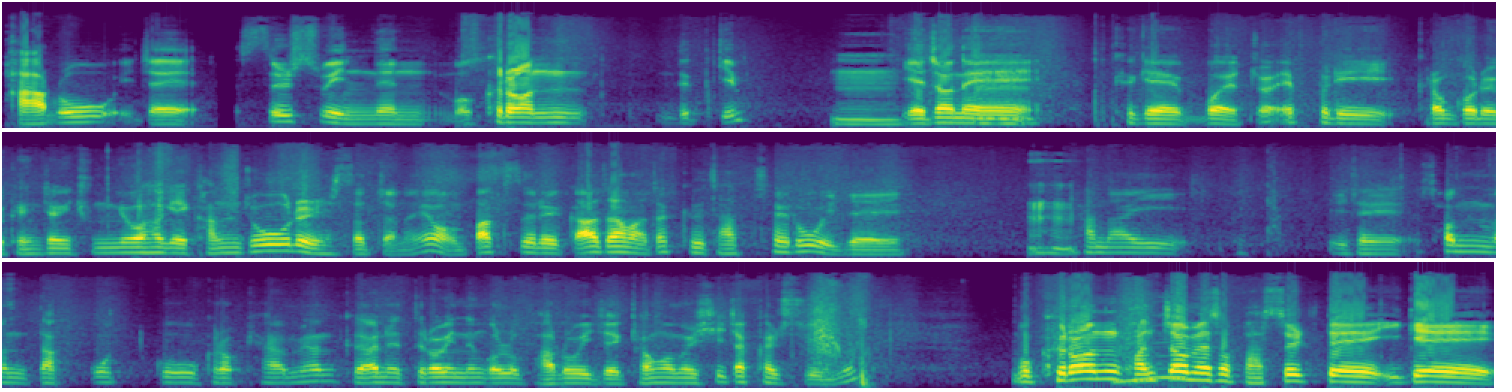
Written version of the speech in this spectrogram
바로 이제 쓸 수 있는 뭐 그런 느낌? 음. 예전에 음. 그게 뭐였죠? 애플이 그런 거를 굉장히 중요하게 강조를 했었잖아요. 박스를 까자마자 그 자체로 이제. 하나의 딱 이제 선만 딱 꽂고 그렇게 하면 그 안에 들어있는 걸로 바로 이제 경험을 시작할 수 있는 뭐 그런 관점에서 봤을 때 이게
